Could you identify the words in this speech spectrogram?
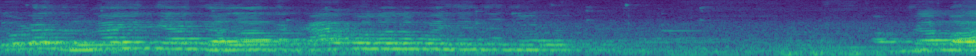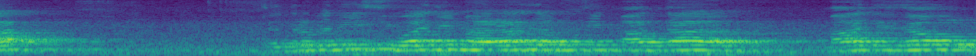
एवढा जुना इतिहास झाला आता काय बोलायला पाहिजे त्याच्यावर? आमचा बाप छत्रपती शिवाजी महाराज आमची माता मा जिजाऊ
